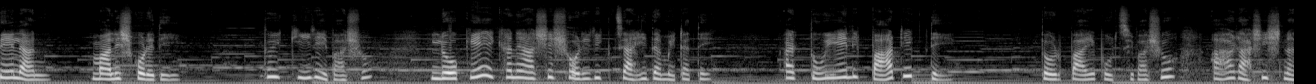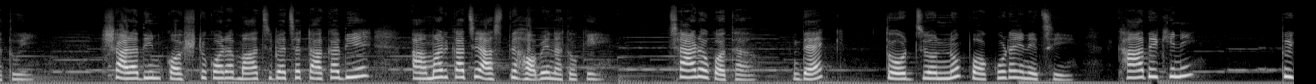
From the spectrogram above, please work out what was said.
তেল আন, মালিশ করে দিই। তুই কী রে বাসু? লোকে এখানে আসে শারীরিক চাহিদা মেটাতে, আর তুই এলি পা টিপতে। তোর পায়ে পড়ছি বাসু, আর আসিস না তুই। সারাদিন কষ্ট করা মাছ বেচা টাকা দিয়ে আমার কাছে আসতে হবে না তোকে। ছাড়ো কথা, দেখ, তোর জন্য পকোড়া এনেছি, খা দেখিনি। তুই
